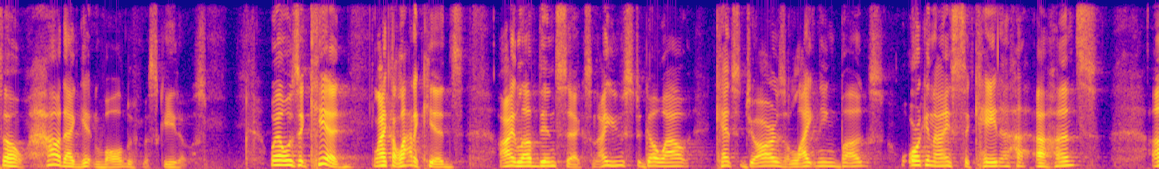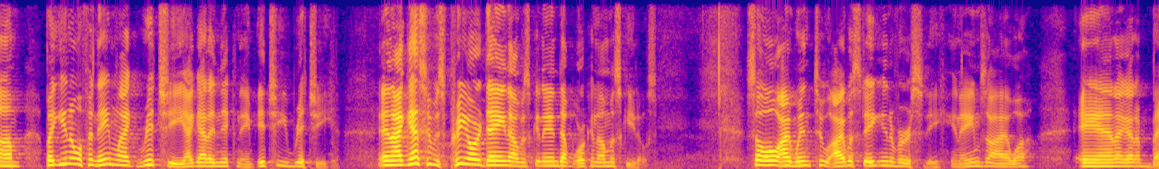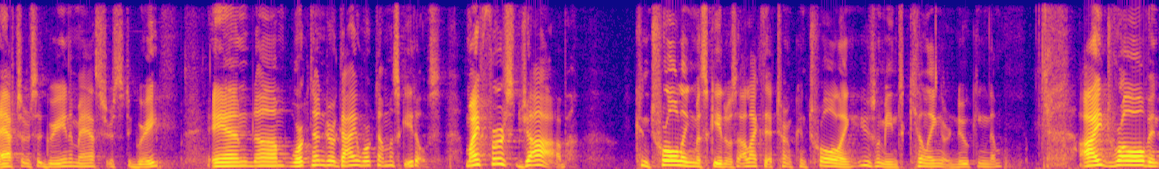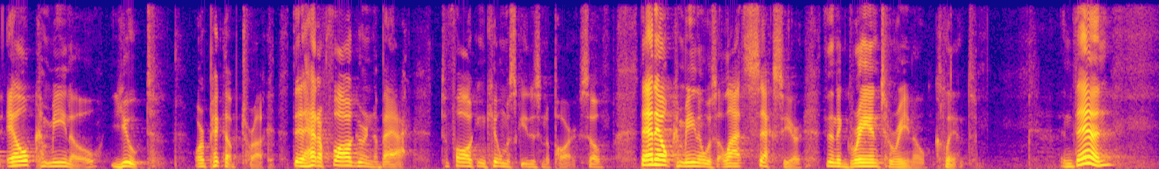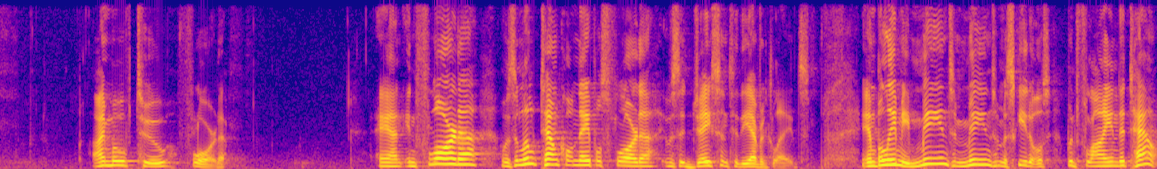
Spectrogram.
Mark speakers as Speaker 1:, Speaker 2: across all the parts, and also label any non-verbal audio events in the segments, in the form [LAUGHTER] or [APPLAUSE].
Speaker 1: So, how did I get involved with mosquitoes? Well, as a kid, like a lot of kids, I loved insects, and I used to go out, catch jars of lightning bugs, organize cicada uh, hunts. Um, but you know, with a name like Ritchie, I got a nickname, Itchy Ritchie. And I guess it was preordained I was going to end up working on mosquitoes. So I went to Iowa State University in Ames, Iowa, and I got a bachelor's degree and a master's degree, and um, worked under a guy who worked on mosquitoes. My first job controlling mosquitoes, I like that term controlling, it usually means killing or nuking them. I drove an El Camino ute or pickup truck that had a fogger in the back to fog and kill mosquitoes in the park. So that El Camino was a lot sexier than the Gran Torino Clint. And then I moved to Florida. And in Florida, it was a little town called Naples, Florida. It was adjacent to the Everglades. And believe me, millions and millions of mosquitoes would fly into town.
